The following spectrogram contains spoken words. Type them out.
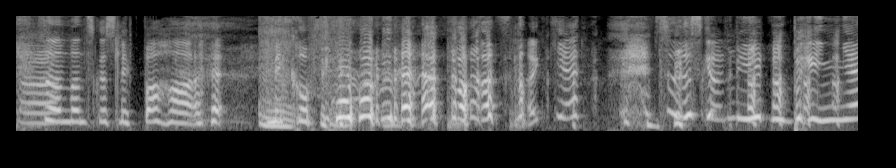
Sånn at man skal slippe å ha mikrofon for å snakke. Så det skal lyden bringe.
